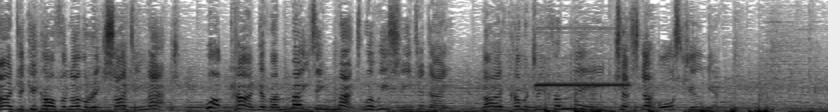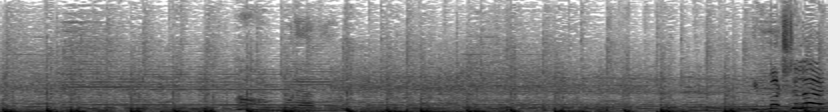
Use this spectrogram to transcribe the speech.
time to kick off another exciting match. What kind of amazing match will we see today? Live commentary from me, Chester Horse Jr. Oh, whatever. You've much to learn.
